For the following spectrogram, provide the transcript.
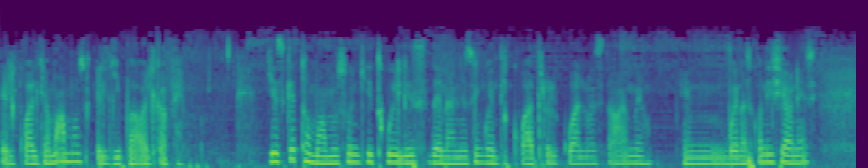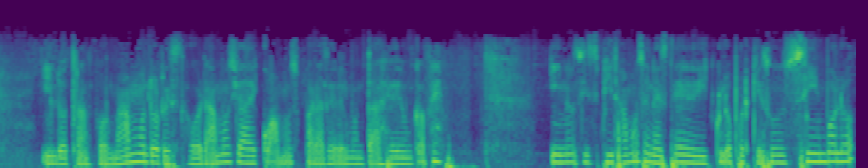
el cual llamamos el jipado del café. Y es que tomamos un Jeep Willis del año 54, el cual no estaba en, en buenas condiciones, y lo transformamos, lo restauramos y adecuamos para hacer el montaje de un café. Y nos inspiramos en este vehículo porque es un símbolo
